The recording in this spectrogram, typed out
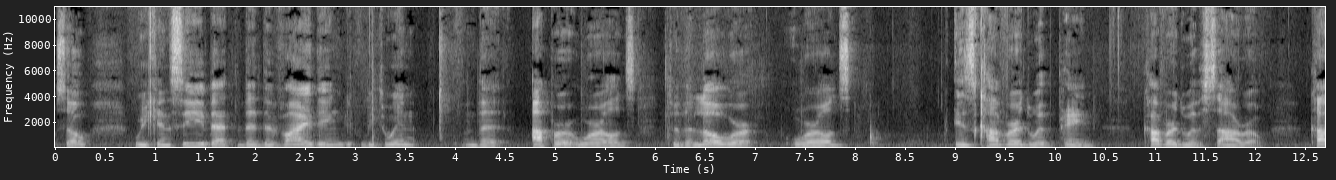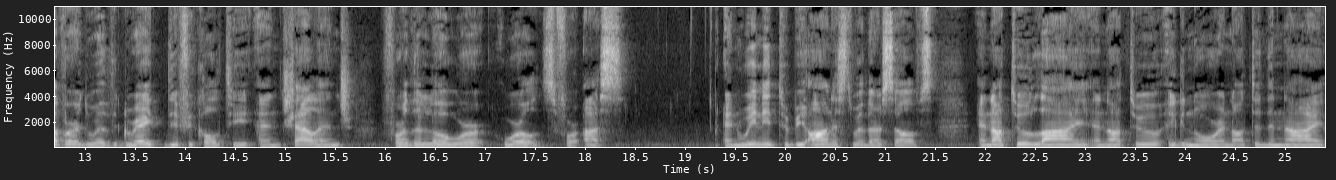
So we can see that the dividing between the upper worlds to the lower worlds is covered with pain, covered with sorrow, covered with great difficulty and challenge for the lower worlds, for us. And we need to be honest with ourselves and not to lie and not to ignore and not to deny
